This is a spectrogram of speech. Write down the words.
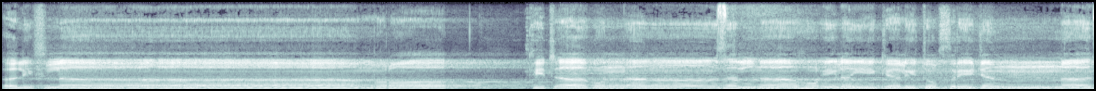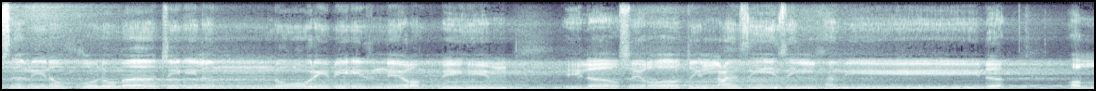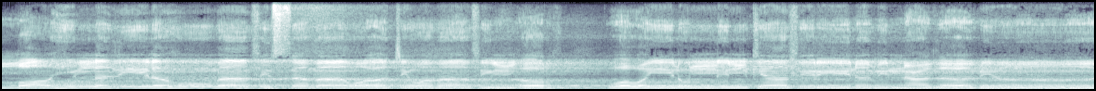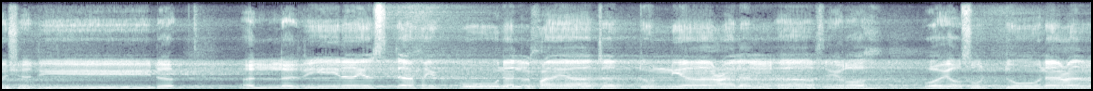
ألف لام را كتاب أنزلناه إليك لتخرج الناس من الظلمات إلى النور بإذن ربهم إلى صراط العزيز الحميد. الله الذي له السماوات وما في الأرض وويل للكافرين من عذاب شديد. الذين يستحبون الحياة الدنيا على الآخرة ويصدون عن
